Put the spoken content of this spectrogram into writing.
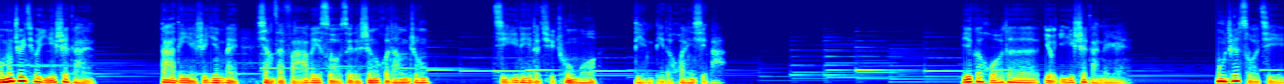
我们追求仪式感。大抵也是因为想在乏味琐碎的生活当中，极力的去触摸点滴的欢喜吧。一个活得有仪式感的人，目之所及，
